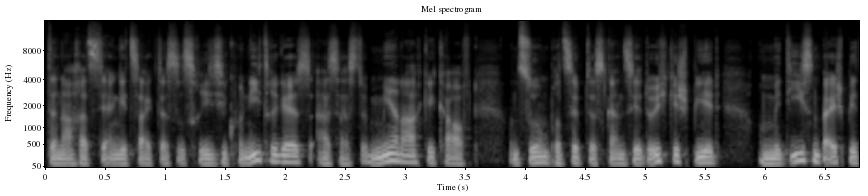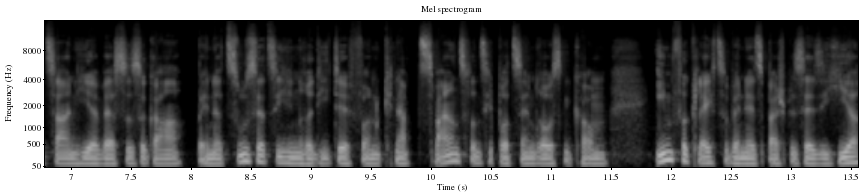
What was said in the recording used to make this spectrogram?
Danach hat es dir angezeigt, dass das Risiko niedriger ist. Also hast du mehr nachgekauft und so im Prinzip das Ganze hier durchgespielt. Und mit diesen Beispielzahlen hier wärst du sogar bei einer zusätzlichen Rendite von knapp 22 Prozent rausgekommen. Im Vergleich zu, wenn du jetzt beispielsweise hier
